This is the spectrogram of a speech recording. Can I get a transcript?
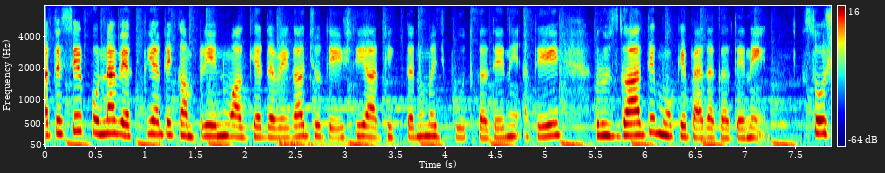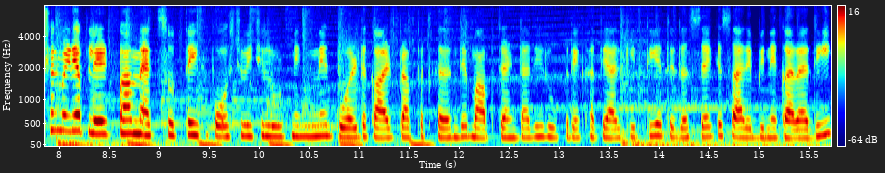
ਅਤੇ ਸਿਰਫ ਉਹਨਾਂ ਵਿਅਕਤੀਆਂ ਤੇ ਕੰਪਨੀਆਂ ਨੂੰ ਆਗਿਆ ਦੇਵੇਗਾ ਜੋ ਦੇਸ਼ ਦੀ ਆਰਥਿਕਤਾ ਨੂੰ ਮਜ਼ਬੂਤ ਕਰਦੇ ਨੇ ਅਤੇ ਰੁਜ਼ਗਾਰ ਦੇ ਮੌਕੇ ਪੈਦਾ ਕਰਦੇ ਨੇ। ਸੋਸ਼ਲ ਮੀਡੀਆ ਪਲੇਟਫਾਰਮ ਐਕਸ ਉੱਤੇ ਇੱਕ ਪੋਸਟ ਵਿੱਚ ਲੂਟਨਿੰਗ ਨੇ 골ਡ ਕਾਰਡ ਪ੍ਰਾਪਤ ਕਰਨ ਦੇ ਮਾਪਦੰਡਾਂ ਦੀ ਰੂਪਰੇਖਾ ਤਿਆਰ ਕੀਤੀ ਅਤੇ ਦੱਸਿਆ ਕਿ ਸਾਰੇ ਬਿਨੇਕਾਰਾਂ ਦੀ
